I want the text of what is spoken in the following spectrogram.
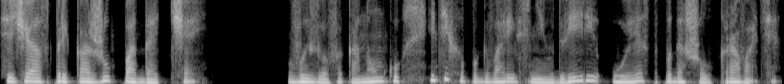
сейчас прикажу подать чай». Вызвав экономку и тихо поговорив с ней у двери, Уэст подошел к кровати.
